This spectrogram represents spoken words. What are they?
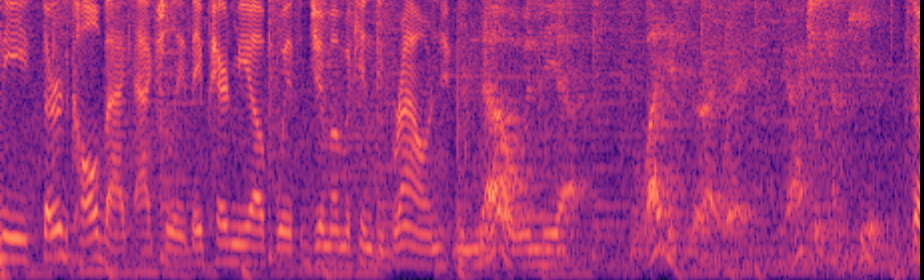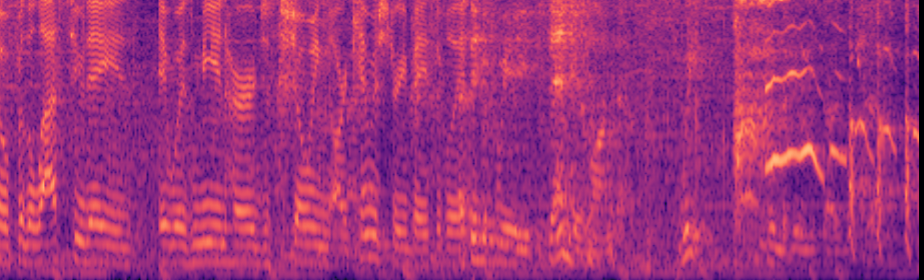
The third callback, actually, they paired me up with Jemma McKenzie-Brown. You know when the, uh, light hits you the right way, you're actually kind of cute. So for the last two days, it was me and her just showing our chemistry, basically. I think if we stand here long enough, we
